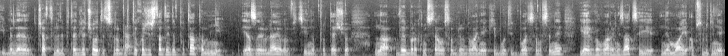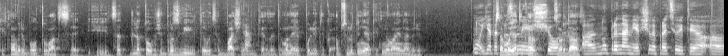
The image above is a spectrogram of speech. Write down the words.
І мене часто люди питають, для чого ти це робиш? Так. Ти хочеш стати депутатом? Ні. Я заявляю офіційно про те, що на виборах місцевого самоврядування, які будуть відбуватися восени, я як голова організації не маю абсолютно ніяких намірів балотуватися. І це для того, щоб розвіяти оце бачення Так. таке, знаєте, мене як політика. Абсолютно ніяких немає намірів. Ну, я так Це моя розумію, така що тверда- а, ну, принаймні, якщо ви працюєте а,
